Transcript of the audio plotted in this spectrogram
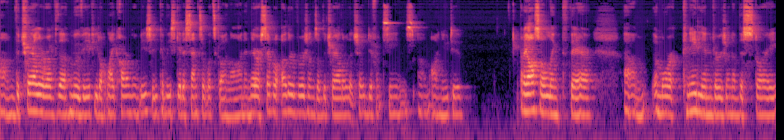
um, the trailer of the movie if you don't like horror movies, so you can at least get a sense of what's going on. And there are several other versions of the trailer that show different scenes um, on YouTube. But I also linked there um, a more Canadian version of this story,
